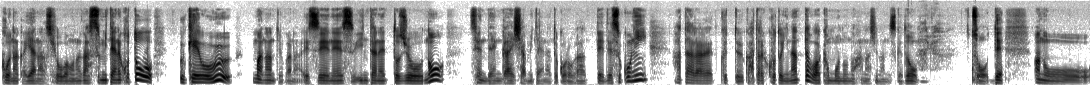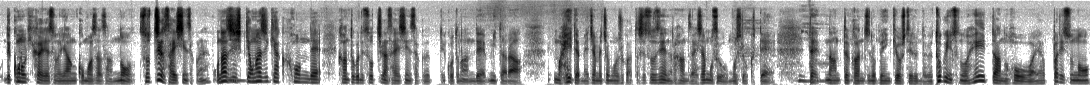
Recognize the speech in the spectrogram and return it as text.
こうなんか嫌な評判を流すみたいなことを請け負う、まあ、なんていうかな SNS インターネット上の宣伝会社みたいなところがあってでそこに働くというか働くことになった若者の話なんですけどそう。で,、あのーでこの機会でそのヤン・コマサさんのそっちが最新作ね。同じ,、同じ脚本で監督でそっちが最新作っていうことなんで見たら、まあ、ヘイターめちゃめちゃ面白かったしそのせいなら犯罪者もすごい面白くてでなんて感じの勉強してるんだけど特にそのヘイターの方はやっぱりその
